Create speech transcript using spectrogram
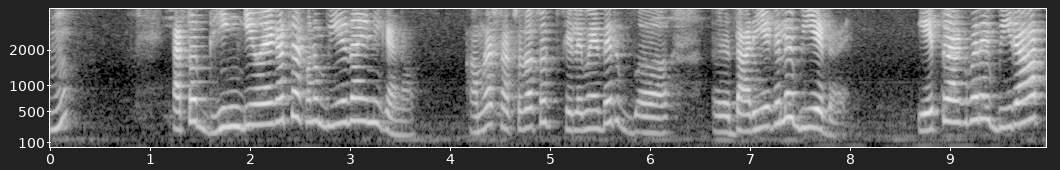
হুম? এত ধিঙ্গি হয়ে গেছে, এখনও বিয়ে দেয়নি কেন? আমরা সচরাচর ছেলে মেয়েদের দাঁড়িয়ে গেলে বিয়ে দেয়। এ তো একবারে বিরাট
